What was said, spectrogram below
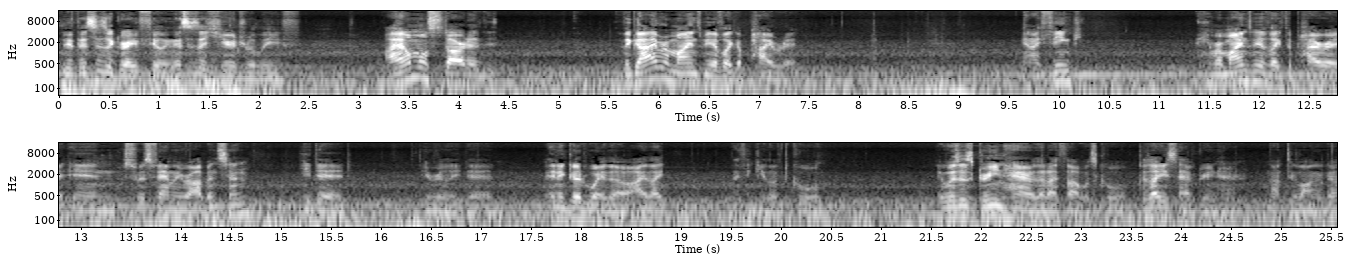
Dude, this is a great feeling. This is a huge relief. I almost started the guy reminds me of like a pirate. And I think he reminds me of like the pirate in Swiss Family Robinson. He did. He really did. In a good way though. I like I think he looked cool. It was his green hair that I thought was cool cuz I used to have green hair not too long ago.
